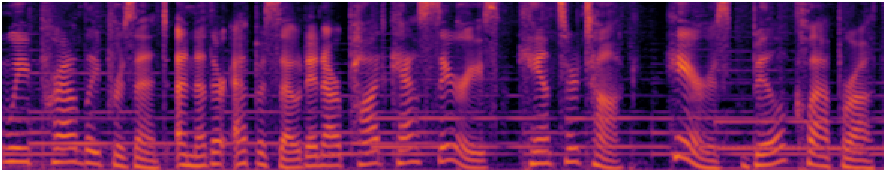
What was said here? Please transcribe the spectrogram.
We proudly present another episode in our podcast series, Cancer Talk. Here's Bill Klaproth.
